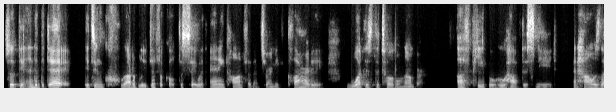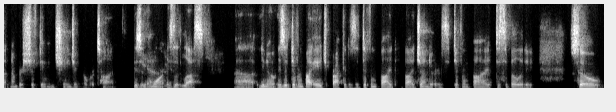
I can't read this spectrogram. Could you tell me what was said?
So at the end of the day, it's incredibly difficult to say with any confidence or any clarity what is the total number of people who have this need and how is that number shifting and changing over time? Is it Yeah. more? Is it less? Uh, you know, is it different by age bracket? Is it different by by gender? Is it different by disability? So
